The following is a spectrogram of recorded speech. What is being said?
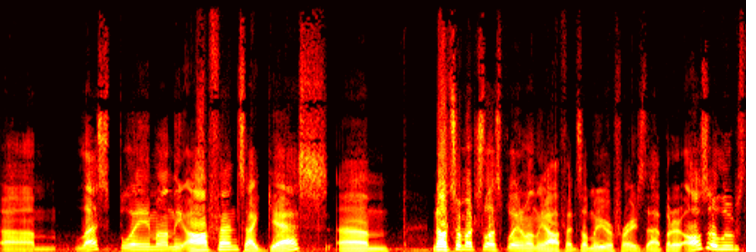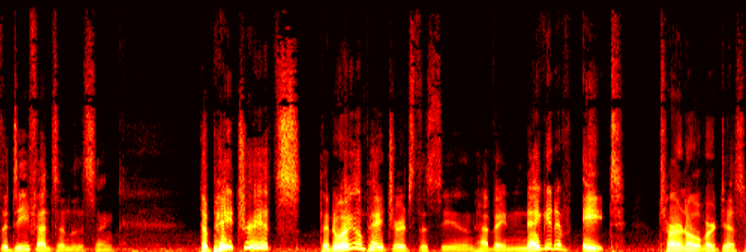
um, less blame on the offense, I guess. Um, not so much less blame on the offense. Let me rephrase that, but it also loops the defense into this thing. The Patriots, the New England Patriots this season have a negative eight turnover dis-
